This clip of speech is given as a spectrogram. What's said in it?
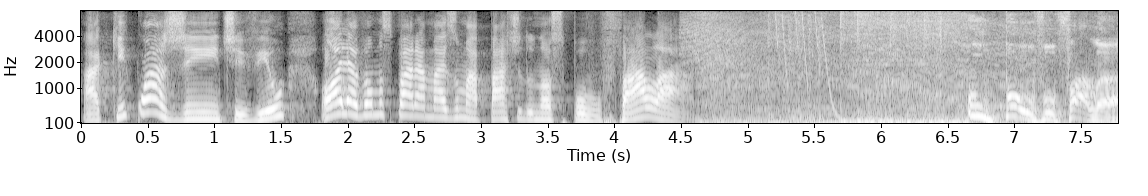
aqui com a gente, viu? Olha, vamos para mais uma parte do nosso povo fala. O povo fala.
